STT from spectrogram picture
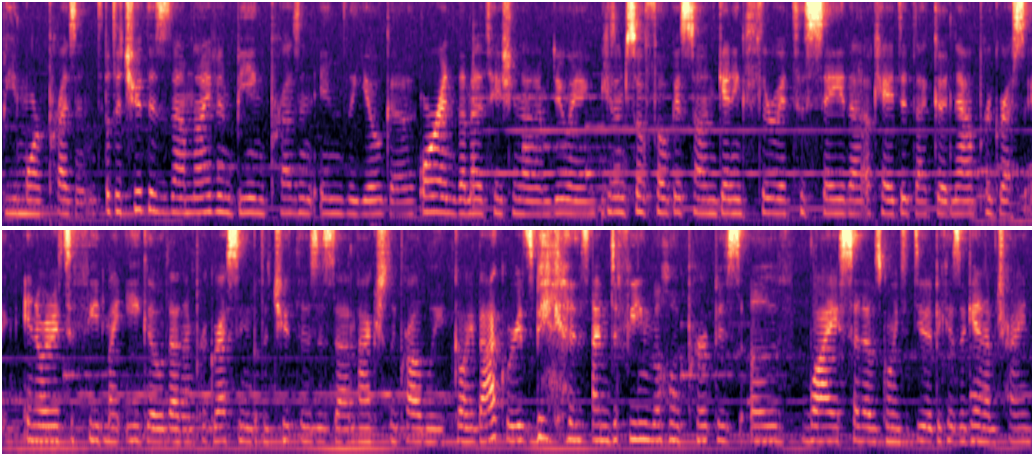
be more present. But the truth is that I'm not even being present in the yoga or in the meditation that I'm doing because I'm so focused on getting through it to say that, okay, I did that good, now I'm progressing in order to feed my ego that I'm progressing. But the truth is, is that I'm actually probably going backwards because I'm defeating the whole purpose of why I said I was going to do it because again, I'm trying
